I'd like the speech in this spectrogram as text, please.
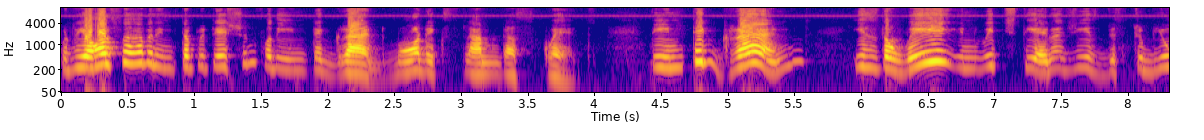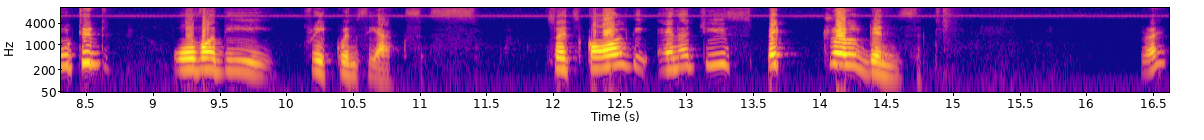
But we also have an interpretation for the integrand mod x lambda squared. The integrand is the way in which the energy is distributed over the frequency axis. So, it is called the energy spectral density, right.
